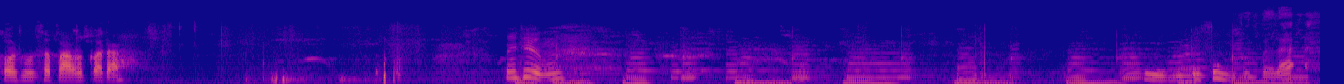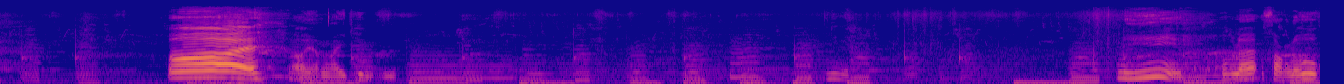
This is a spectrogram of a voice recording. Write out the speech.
ขอโทรศัพท์ปาไว้ก่อนนะ ไม่ถึงโอ้โหมันก็สูงเกินไปแล้ว โอ้ยเรายังไงถึงอีกนี่ไง นี่ครบแล้วสองลูก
